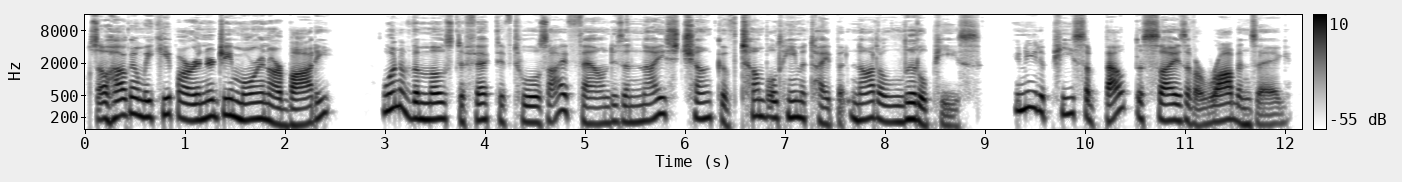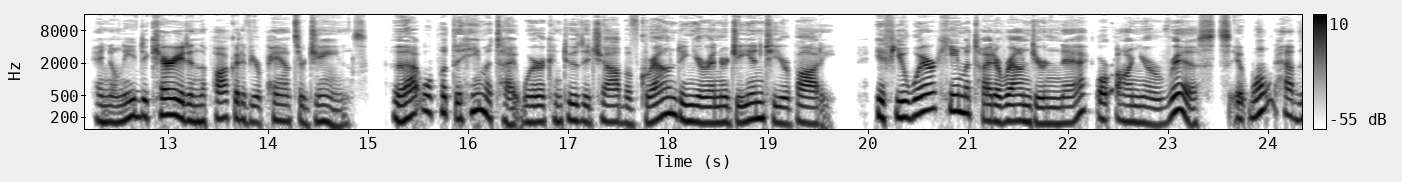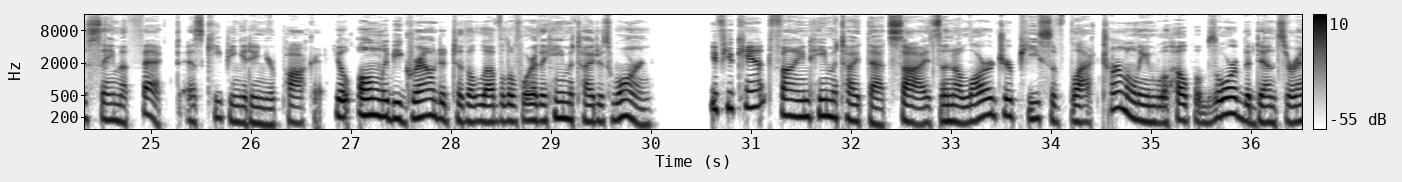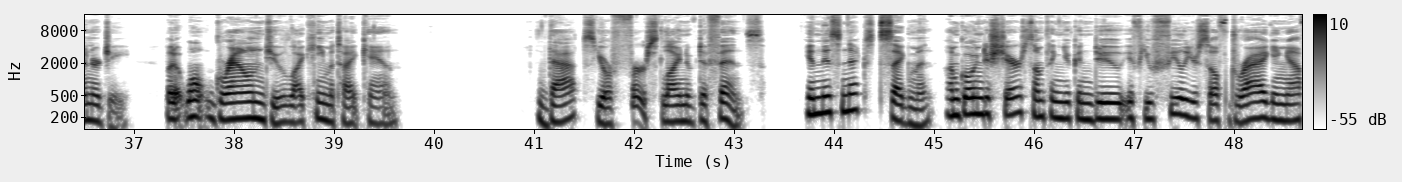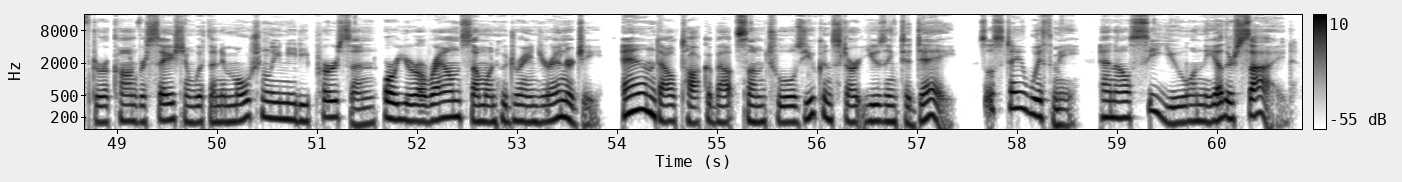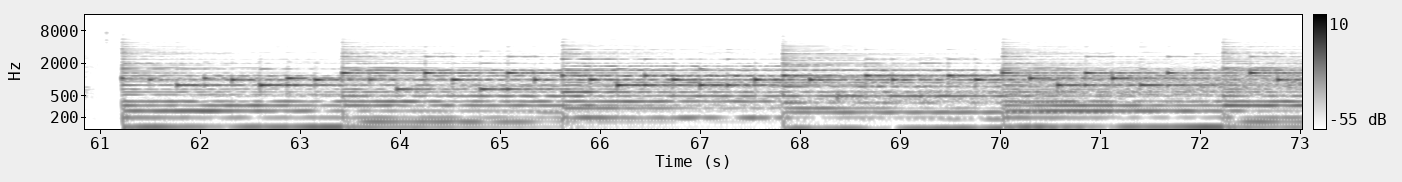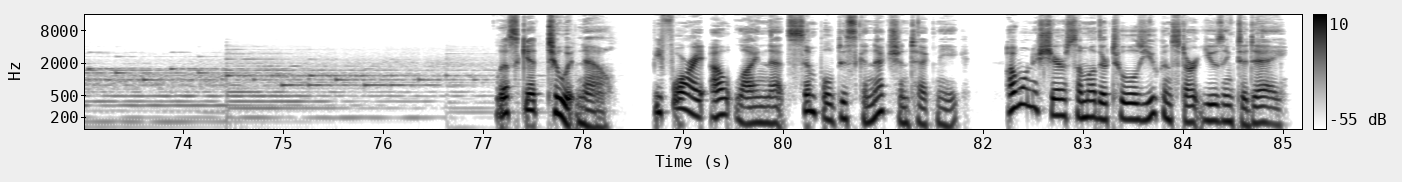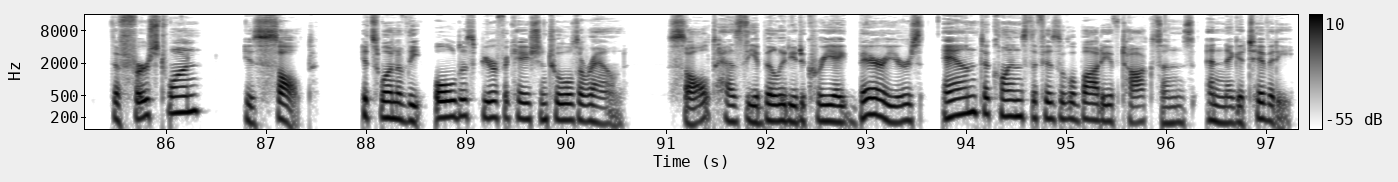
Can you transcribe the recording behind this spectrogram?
So, how can we keep our energy more in our body? One of the most effective tools I've found is a nice chunk of tumbled hematite, but not a little piece. You need a piece about the size of a robin's egg, and you'll need to carry it in the pocket of your pants or jeans. That will put the hematite where it can do the job of grounding your energy into your body. If you wear hematite around your neck or on your wrists, it won't have the same effect as keeping it in your pocket. You'll only be grounded to the level of where the hematite is worn. If you can't find hematite that size, then a larger piece of black tourmaline will help absorb the denser energy, but it won't ground you like hematite can. That's your first line of defense. In this next segment, I'm going to share something you can do if you feel yourself dragging after a conversation with an emotionally needy person or you're around someone who drains your energy. And I'll talk about some tools you can start using today. So stay with me and I'll see you on the other side. Let's get to it now. Before I outline that simple disconnection technique, I want to share some other tools you can start using today. The first one is salt. It's one of the oldest purification tools around. Salt has the ability to create barriers and to cleanse the physical body of toxins and negativity.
